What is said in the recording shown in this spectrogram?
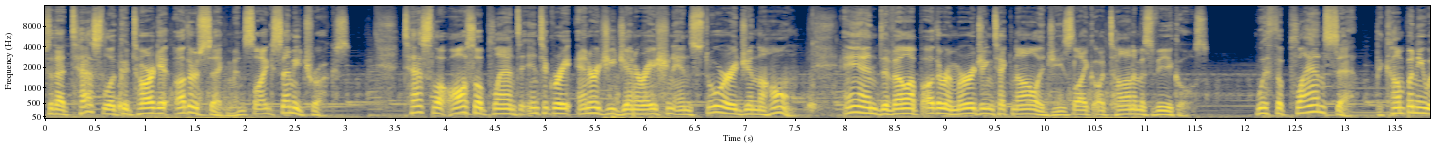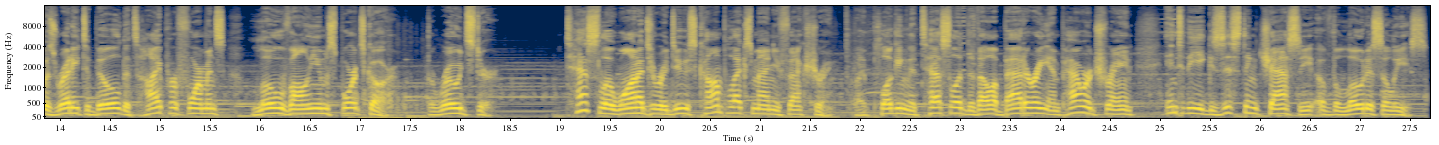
so that Tesla could target other segments like semi trucks. Tesla also planned to integrate energy generation and storage in the home, and develop other emerging technologies like autonomous vehicles. With the plan set, the company was ready to build its high performance, low volume sports car, the Roadster. Tesla wanted to reduce complex manufacturing by plugging the Tesla developed battery and powertrain into the existing chassis of the Lotus Elise.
